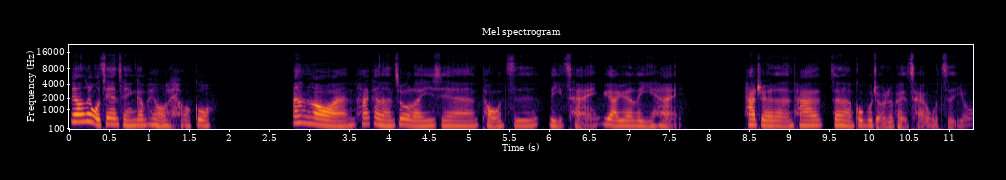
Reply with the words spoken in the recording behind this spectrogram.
就像是我之前曾经跟朋友聊过，他很好玩，他可能做了一些投资理财，越来越厉害。他觉得他真的过不久就可以财务自由。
